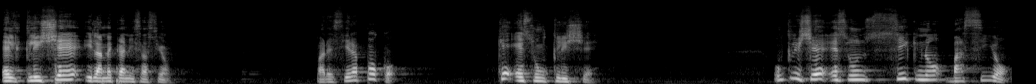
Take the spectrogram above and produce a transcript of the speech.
el cliché y la mecanización. Pareciera poco. ¿Qué es un cliché? Un cliché es un signo vacío.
